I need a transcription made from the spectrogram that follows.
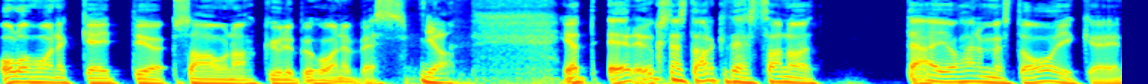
olohuonekeittiö, sauna, kylpyhuone, vessa. Joo. Ja t- yksi näistä arkkitehdistä sanoi, että tämä ei ole hänen mielestä oikein.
